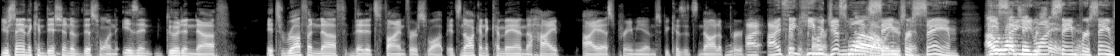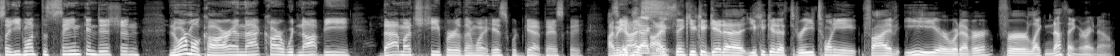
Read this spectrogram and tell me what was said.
you're saying the condition of this one isn't good enough. It's rough enough that it's fine for a swap. It's not going to command the high IS premiums because it's not a perfect. I, I think perfect he would just want Is that what same for saying? same. I He's would saying same he'd want same, same yeah. for same, so he'd want the same condition normal car, and that car would not be that much cheaper than what his would get, basically. I mean, I, Exactly. I think you could get a you could get a 325e or whatever for like nothing right now.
